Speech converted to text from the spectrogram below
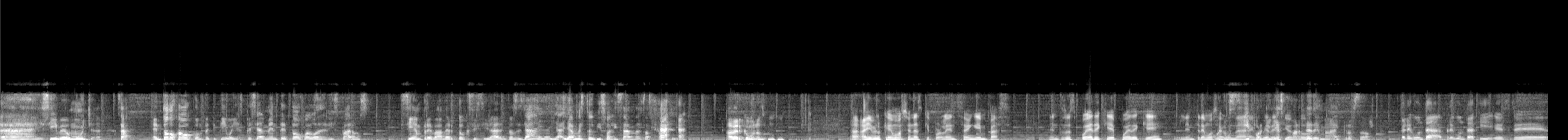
ay, sí veo mucho. O sea, en todo juego competitivo y especialmente todo juego de disparos, siempre va a haber toxicidad. Entonces ya, ya, ya, me estoy visualizando esas partidas. A ver cómo nos a, a mí lo que me emociona es que probablemente sea en Game Pass. Entonces puede que, puede que le entremos a alguna, sí, porque ya es parte de Microsoft. Pregunta, pregunta aquí, este,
